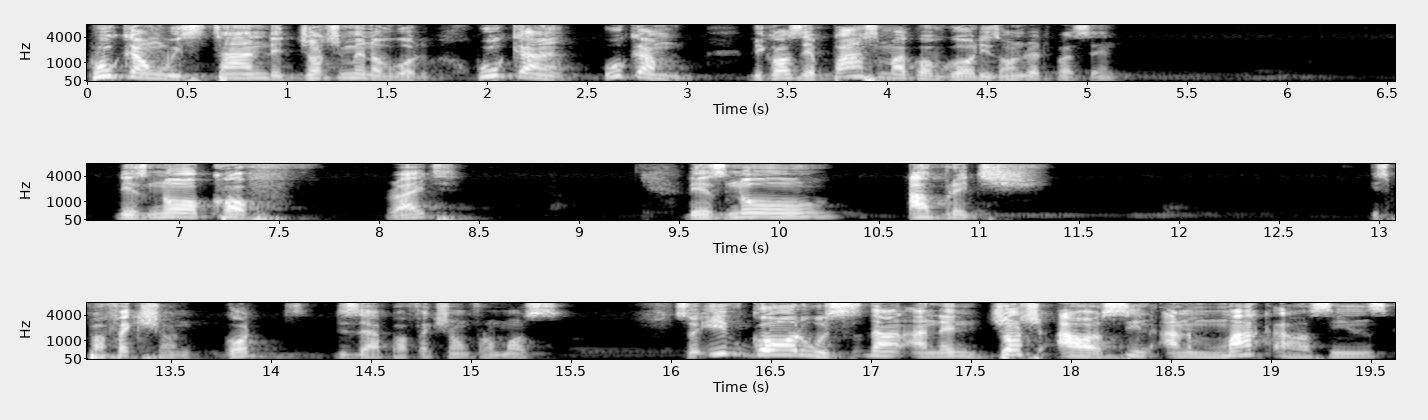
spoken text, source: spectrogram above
Who can withstand the judgment of God? Who can, who can, because the pass mark of God is 100%. There's no cough, right? There's no average. It's perfection. God desires perfection from us. So if God will sit down and then judge our sin and mark our sins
